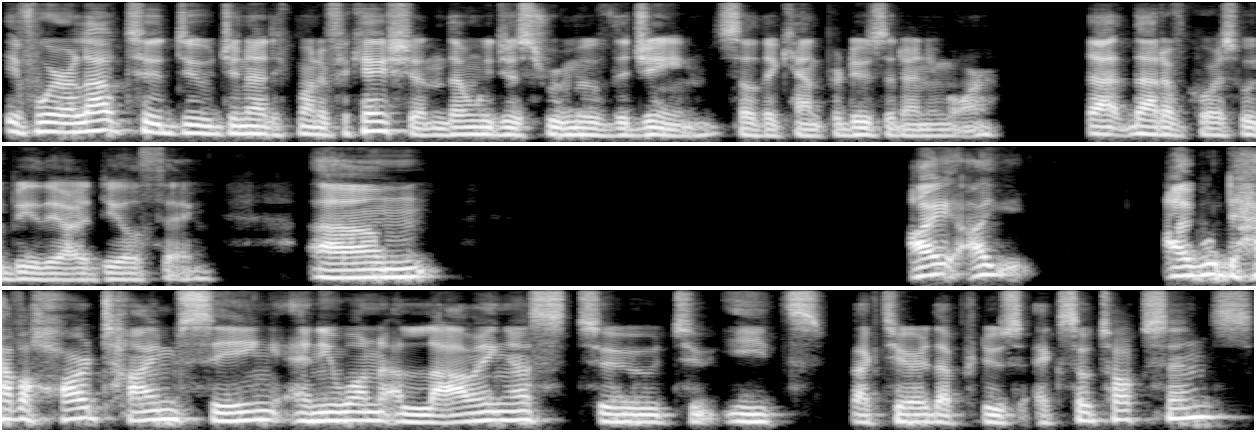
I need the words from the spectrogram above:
if we're allowed to do genetic modification, then we just remove the gene so they can't produce it anymore. That that of course would be the ideal thing. Um, I, I I would have a hard time seeing anyone allowing us to to eat bacteria that produce exotoxins.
